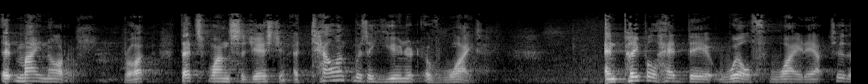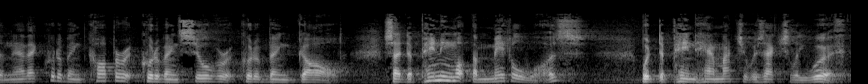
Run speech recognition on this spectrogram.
it may not have, right? That's one suggestion. A talent was a unit of weight. And people had their wealth weighed out to them. Now, that could have been copper, it could have been silver, it could have been gold. So, depending what the metal was, would depend how much it was actually worth.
